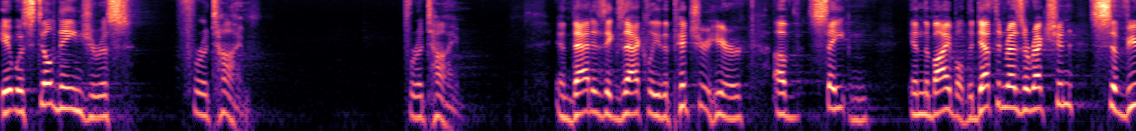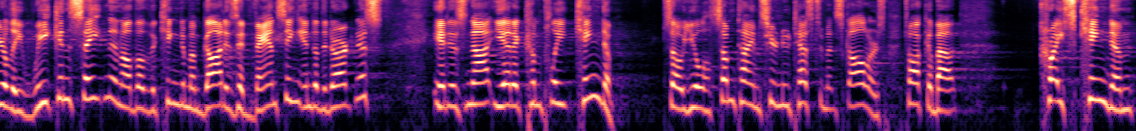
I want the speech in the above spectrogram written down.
It was still dangerous for a time. For a time. And that is exactly the picture here of Satan in the Bible. The death and resurrection severely weakened Satan, and although the kingdom of God is advancing into the darkness, it is not yet a complete kingdom. So you'll sometimes hear New Testament scholars talk about Christ's kingdom,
